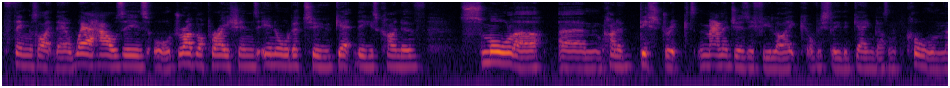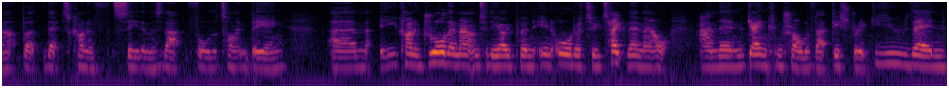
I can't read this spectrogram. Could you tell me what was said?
things like their warehouses or drug operations in order to get these kind of smaller um, kind of district managers, if you like. Obviously, the game doesn't call them that, but let's kind of see them as that for the time being. Um, you kind of draw them out into the open in order to take them out and then gain control of that district. You then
